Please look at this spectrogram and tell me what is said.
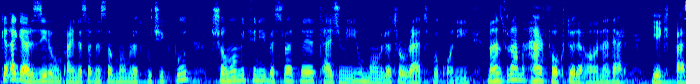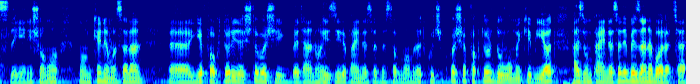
که اگر زیر اون 5 درصد نصاب معاملات کوچیک بود شما می‌تونی به صورت تجمیعی اون معاملات رو رد بکنی. منظورم هر فاکتوره ها نه در یک فصله. یعنی شما ممکنه مثلا یه فاکتوری داشته باشی به تنهایی زیر 5 درصد نصاب معاملات کوچیک باشه. فاکتور دومه که بیاد از اون 5 درصد بزنه بالاتر.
